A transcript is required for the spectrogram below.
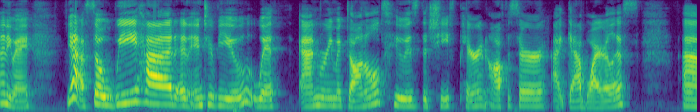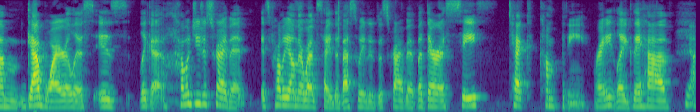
anyway, yeah. So we had an interview with Anne Marie McDonald, who is the chief parent officer at Gabb Wireless um, Gabb Wireless is like a how would you describe it? It's probably on their website the best way to describe it, but they're a safe tech company, right? Like they have yeah.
